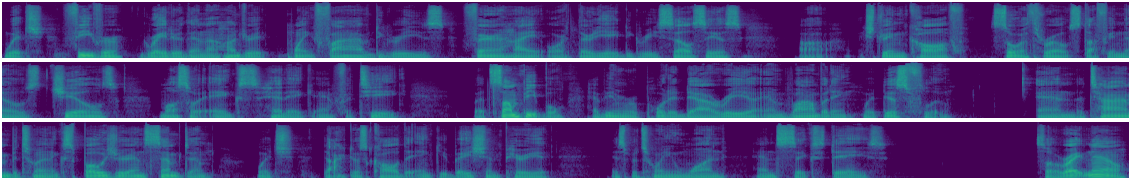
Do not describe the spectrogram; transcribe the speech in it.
which fever greater than 100.5 degrees Fahrenheit or 38 degrees Celsius, uh, extreme cough, sore throat, stuffy nose, chills, muscle aches, headache, and fatigue. But some people have even reported diarrhea and vomiting with this flu. And the time between exposure and symptom, which doctors call the incubation period, is between one and six days. So, right now,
